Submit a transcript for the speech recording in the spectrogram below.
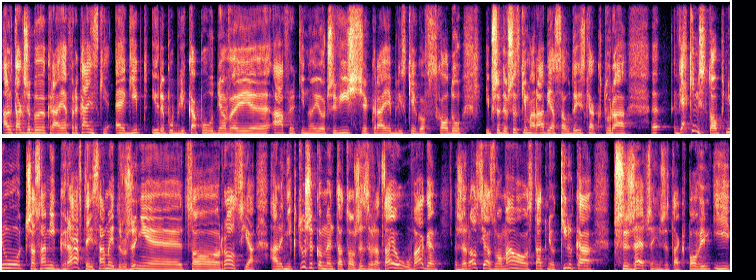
ale także były kraje afrykańskie, Egipt i Republika Południowej e, Afryki, no i oczywiście kraje Bliskiego Wschodu i przede wszystkim Arabia Saudyjska, która e, w jakimś stopniu czasami gra w tej samej drużynie co Rosja, ale niektórzy komentatorzy zwracają uwagę, że Rosja złamała ostatnio kilka przyrzeczeń, że tak powiem, i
